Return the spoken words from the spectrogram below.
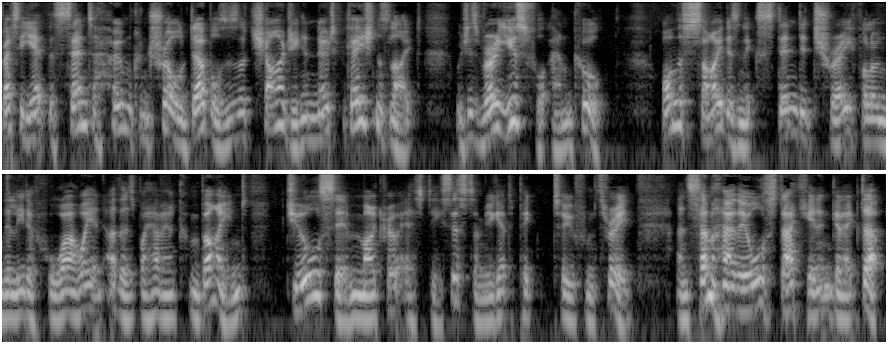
Better yet, the center home control doubles as a charging and notifications light, which is very useful and cool. On the side is an extended tray following the lead of Huawei and others by having a combined dual SIM micro SD system. You get to pick two from three, and somehow they all stack in and connect up.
